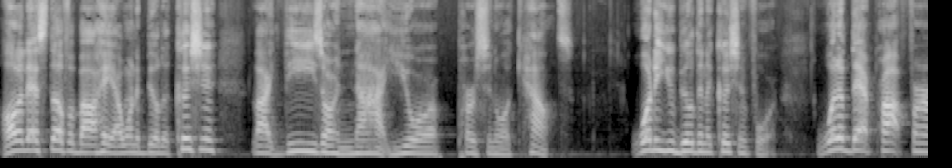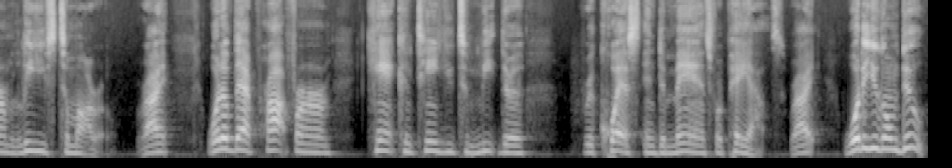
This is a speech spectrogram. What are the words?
All of that stuff about, hey, I want to build a cushion, like these are not your personal accounts. What are you building a cushion for? What if that prop firm leaves tomorrow, right? What if that prop firm can't continue to meet their requests and demands for payouts, right? What are you going to do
